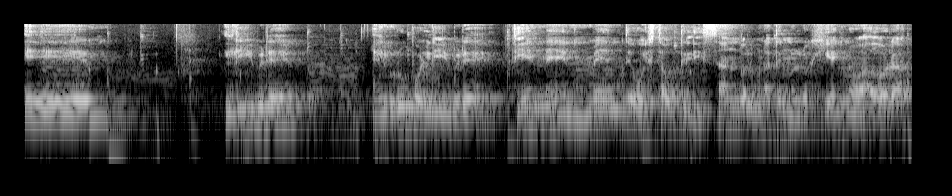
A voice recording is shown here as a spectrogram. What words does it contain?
eh, libre el grupo libre tiene en mente o está utilizando alguna tecnología innovadora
